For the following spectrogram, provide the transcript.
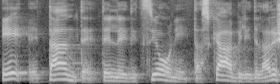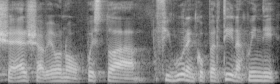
e eh, tante delle edizioni tascabili della Recherche avevano questa figura in copertina, quindi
